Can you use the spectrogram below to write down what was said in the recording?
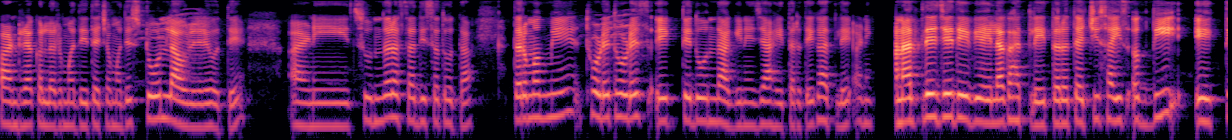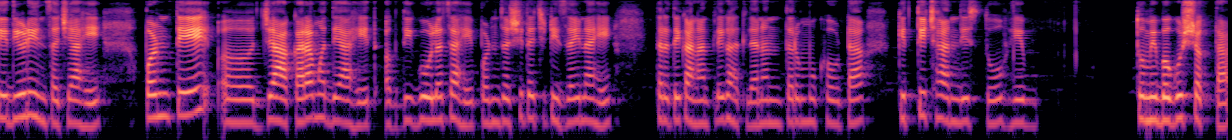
पांढऱ्या कलरमध्ये त्याच्यामध्ये स्टोन लावलेले होते आणि सुंदर असा दिसत होता. तर मग मी थोडे थोडेच एक ते दोन दागिने जे आहे तर ते घातले आणि कानातले जे देवी आईला घातले तर त्याची साईज अगदी एक ते दीड इंचाची आहे. पण ते ज्या आकारामध्ये आहेत अगदी गोलच आहे. पण जशी त्याची डिझाईन आहे तर ते कानातले घातल्यानंतर मुखवटा किती छान दिसतो हे तुम्ही बघूच शकता.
